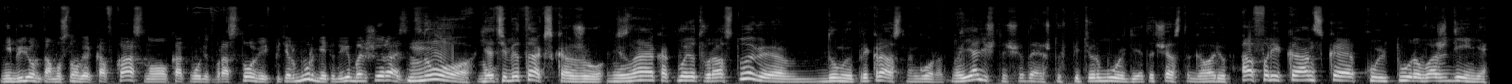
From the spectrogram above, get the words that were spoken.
не берем там условно говоря Кавказ, но как водят в Ростове и в Петербурге, это две большие разницы. Но ну. я тебе так скажу, не знаю, как водят в Ростове, думаю, прекрасный город, но я лично считаю, что в Петербурге, это часто говорю, африканская культура вождения.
